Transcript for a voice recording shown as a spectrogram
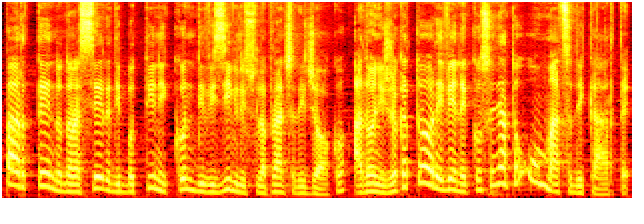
partendo da una serie di bottini condivisibili sulla plancia di gioco, ad ogni giocatore viene consegnato un mazzo di carte.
